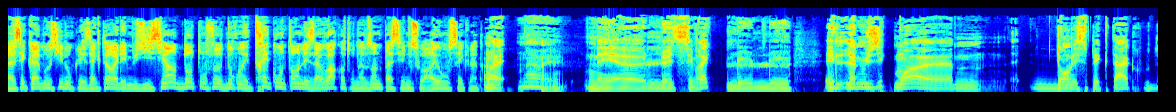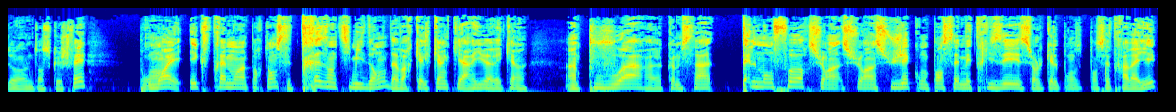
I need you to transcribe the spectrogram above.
Euh, c'est quand même aussi donc les acteurs et les musiciens, dont on donc on est très content de les avoir quand on a besoin de passer une soirée où on s'éclate. Ouais, ouais, ouais. mais euh, c'est vrai que le, le et la musique, moi, euh, dans les spectacles ou dans, dans ce que je fais, pour moi, est extrêmement important. C'est très intimidant d'avoir quelqu'un qui arrive avec un un pouvoir euh, comme ça tellement fort sur un sur un sujet qu'on pensait maîtriser et sur lequel on pensait travailler,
